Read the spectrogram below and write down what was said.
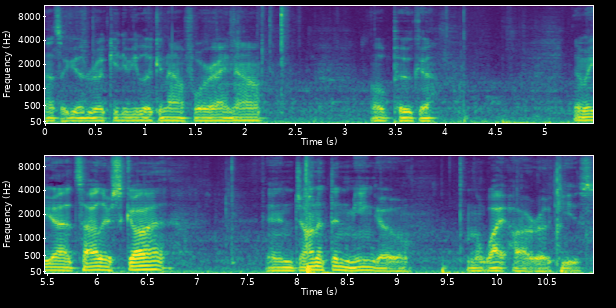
That's a good rookie to be looking out for right now. Old Puka. Then we got Tyler Scott and Jonathan Mingo on the White Hot rookies.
